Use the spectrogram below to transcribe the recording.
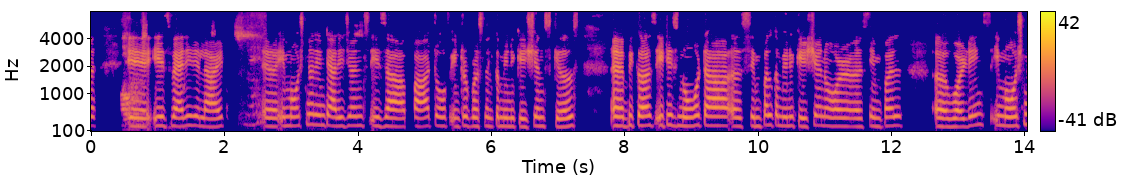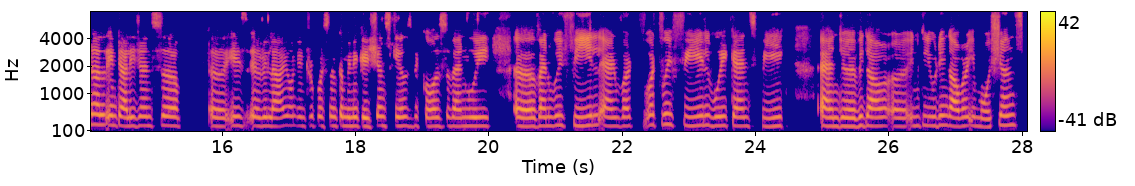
is very relied emotional intelligence is a part of interpersonal communication skills uh, because it is not a, a simple communication or simple uh, wordings. Emotional intelligence uh, uh, is rely on interpersonal communication skills because when we when we feel and what what we feel we can speak and with our including our emotions.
